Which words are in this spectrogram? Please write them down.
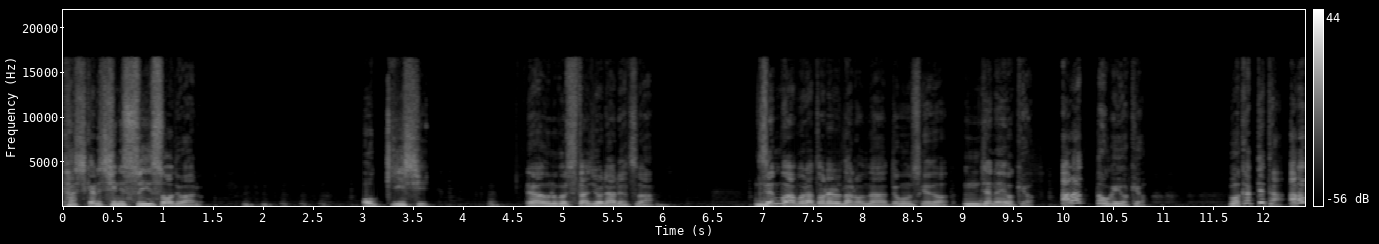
確かに死に水槽ではある。大きいし。あのスタジオにあるやつは。全部油取れるだろうなって思うんですけどんじゃないわけよ。洗った方がいいわけよ。分かってた？洗っ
